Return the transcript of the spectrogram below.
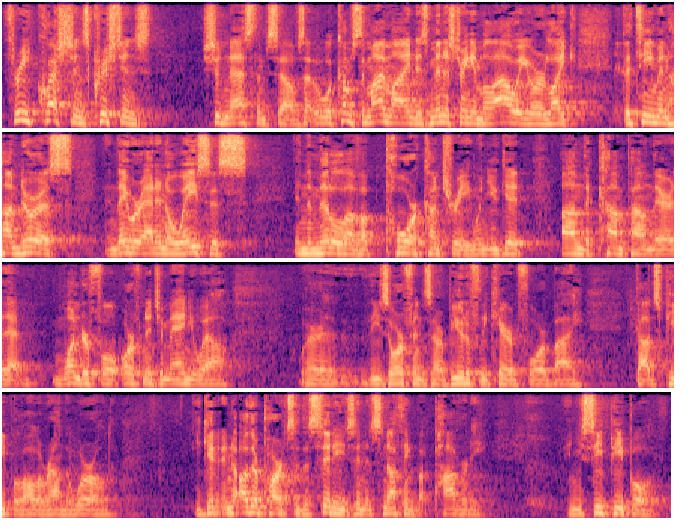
Three questions Christians shouldn't ask themselves. What comes to my mind is ministering in Malawi or like the team in Honduras, and they were at an oasis in the middle of a poor country when you get on the compound there, that wonderful orphanage Emmanuel, where these orphans are beautifully cared for by God's people all around the world. You get in other parts of the cities and it's nothing but poverty. And you see people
